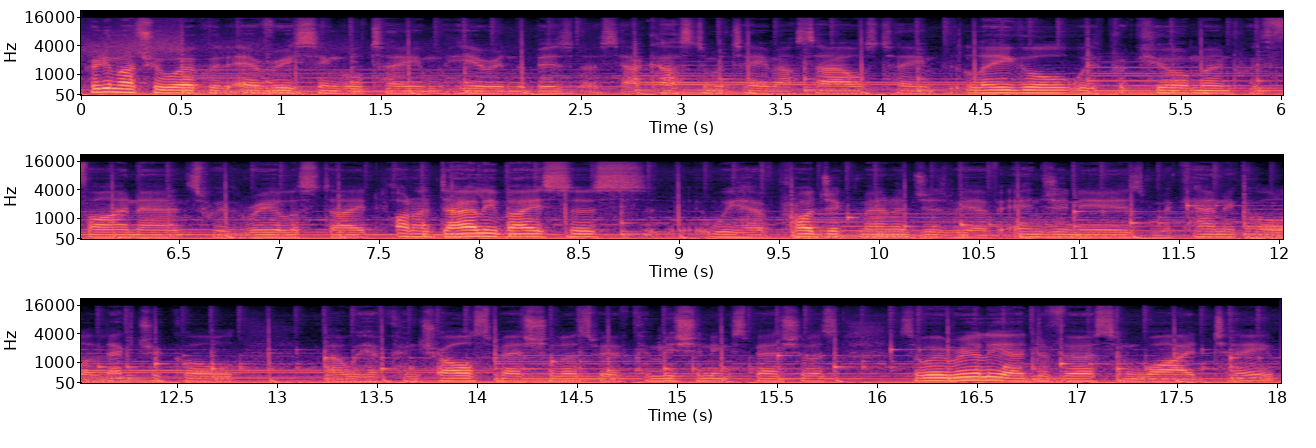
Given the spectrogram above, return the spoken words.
Pretty much we work with every single team here in the business, our customer team, our sales team, legal, with procurement, with finance, with real estate. On a daily basis, we have project managers, we have engineers, mechanical, electrical, uh, we have control specialists, we have commissioning specialists, so we're really a diverse and wide team.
